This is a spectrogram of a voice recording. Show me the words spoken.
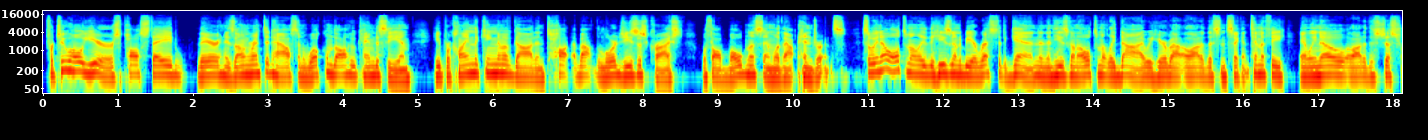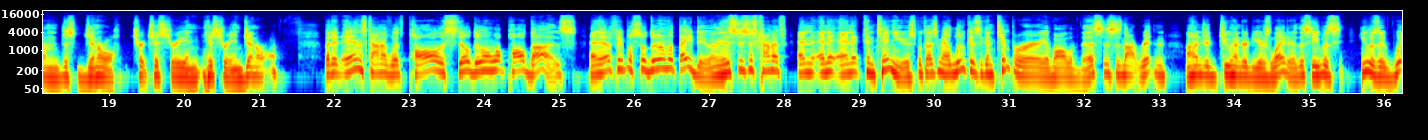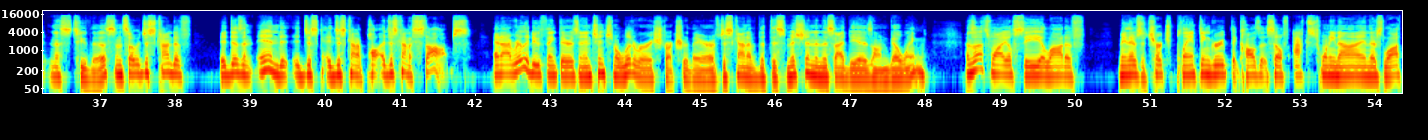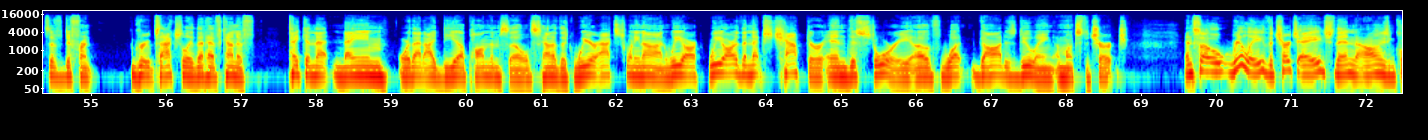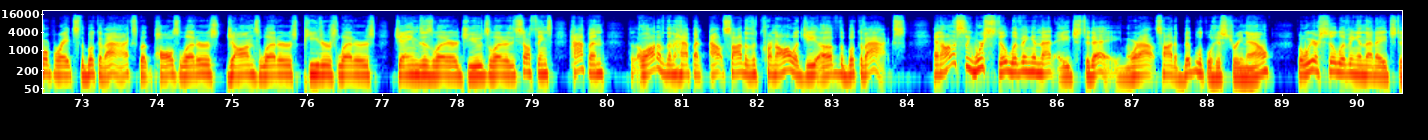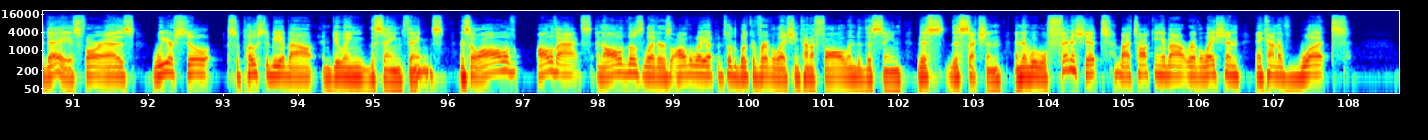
For two whole years, Paul stayed there in his own rented house and welcomed all who came to see him. He proclaimed the kingdom of God and taught about the Lord Jesus Christ with all boldness and without hindrance. So we know ultimately that he's going to be arrested again and then he's going to ultimately die. We hear about a lot of this in Second Timothy, and we know a lot of this just from just general church history and history in general. But it ends kind of with Paul is still doing what Paul does and the other people still doing what they do. Mean, this is just kind of and and it, and it continues because you know Luke is a contemporary of all of this. This is not written 100 200 years later. This he was he was a witness to this, and so it just kind of it doesn't end. It, it just it just kind of it just kind of stops. And I really do think there is an intentional literary structure there of just kind of that this mission and this idea is ongoing. And so that's why you'll see a lot of I mean, there's a church planting group that calls itself Acts 29. There's lots of different groups actually that have kind of taken that name or that idea upon themselves. Kind of the we're acts 29 we are we are the next chapter in this story of what god is doing amongst the church. And so really the church age then only incorporates the book of acts but paul's letters john's letters peter's letters james's letter jude's letter these all things happen a lot of them happen outside of the chronology of the book of acts and honestly, we're still living in that age today. I mean, we're outside of biblical history now, but we are still living in that age today as far as we are still supposed to be about and doing the same things. And so all of all of Acts and all of those letters, all the way up until the book of Revelation, kind of fall into this scene, this this section, and then we will finish it by talking about Revelation and kind of what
